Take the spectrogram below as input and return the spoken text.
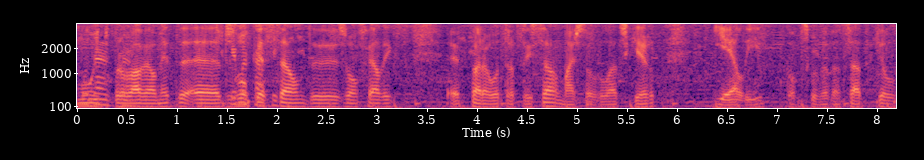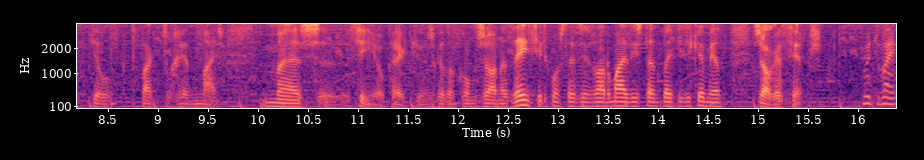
muito provavelmente a deslocação de João Félix eh, para outra posição, mais sobre o lado esquerdo e é ali, como segundo avançado, que ele, que ele de facto rende mais. Mas eh, sim, eu creio que um jogador como Jonas, em circunstâncias normais e estando bem fisicamente, joga sempre. Muito bem,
